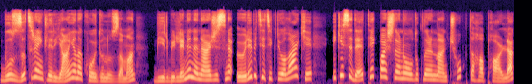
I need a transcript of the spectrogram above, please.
Bu zıt renkleri yan yana koyduğunuz zaman birbirlerinin enerjisini öyle bir tetikliyorlar ki ikisi de tek başlarına olduklarından çok daha parlak,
